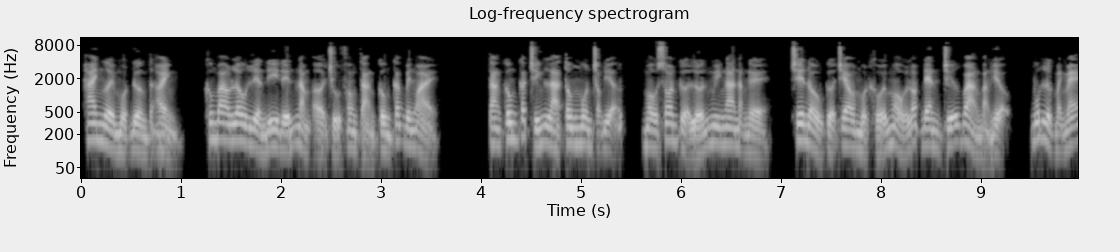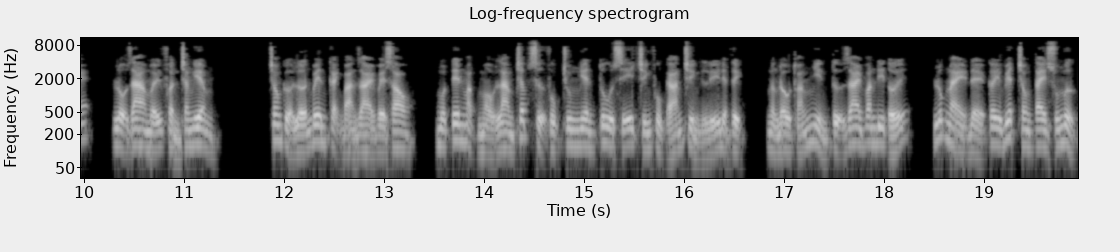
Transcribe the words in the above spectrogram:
Hai người một đường tận hành không bao lâu liền đi đến nằm ở chủ phong tàng công các bên ngoài. Tàng công các chính là tông môn trọng địa, màu son cửa lớn nguy nga nặng nề, trên đầu cửa treo một khối màu lót đen chữ vàng bảng hiệu, bút lực mạnh mẽ, lộ ra mấy phần trang nghiêm. Trong cửa lớn bên cạnh bàn dài về sau, một tên mặc màu làm chấp sự phục trung niên tu sĩ chính phủ cán chỉnh lý điện tịch, ngẩng đầu thoáng nhìn tự giai văn đi tới, lúc này để cây viết trong tay xuống mực,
